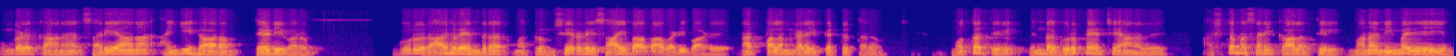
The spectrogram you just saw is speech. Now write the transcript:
உங்களுக்கான சரியான அங்கீகாரம் தேடி வரும். குரு ராகவேந்திரர் மற்றும் ஷீரடி சாய்பாபா வழிபாடு நற்பலன்களை பெற்றுத்தரும். மொத்தத்தில் இந்த குரு பெயர்ச்சியானது அஷ்டம சனி காலத்தில் மன நிம்மதியையும்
